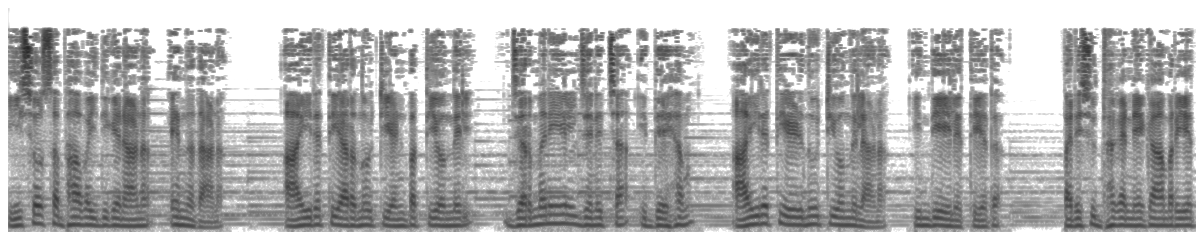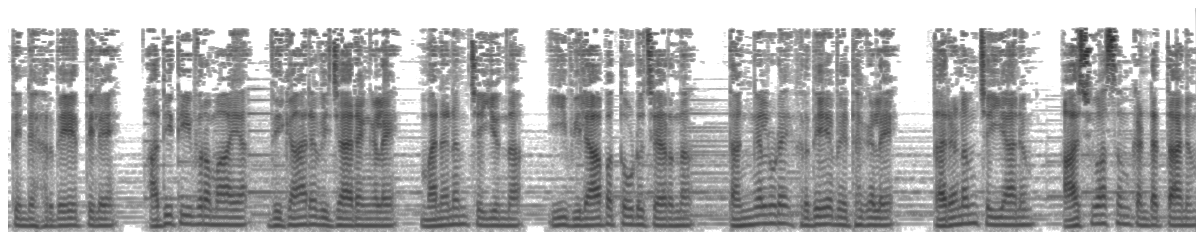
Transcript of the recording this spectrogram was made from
ഈശോസഭാ വൈദികനാണ് എന്നതാണ്. ആയിരത്തി അറുന്നൂറ്റി എൺപത്തിയൊന്നിൽ ജർമ്മനിയിൽ ജനിച്ച ഇദ്ദേഹം ആയിരത്തി എഴുന്നൂറ്റിയൊന്നിലാണ് ഇന്ത്യയിലെത്തിയത്. പരിശുദ്ധ കന്യകാമറിയത്തിന്റെ ഹൃദയത്തിലെ അതിതീവ്രമായ വികാരവിചാരങ്ങളെ മനനം ചെയ്യുന്ന ഈ വിലാപത്തോടു ചേർന്ന് തങ്ങളുടെ ഹൃദയവ്യഥകളെ തരണം ചെയ്യാനും ആശ്വാസം കണ്ടെത്താനും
